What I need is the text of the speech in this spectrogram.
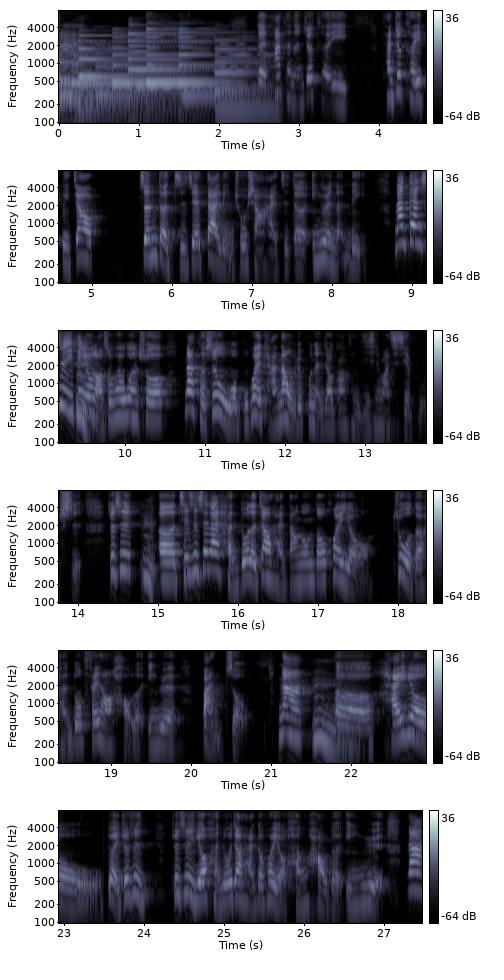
嗯，对，他可能就可以，他就可以比较真的直接带领出小孩子的音乐能力。那但是一定有老师会问说，嗯、那可是我不会弹，那我就不能教钢琴即兴吗？其实也不是，就是，嗯、呃，其实现在很多的教材当中都会有做的很多非常好的音乐伴奏。那，嗯，呃，还有，对，就是就是有很多教材都会有很好的音乐。那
